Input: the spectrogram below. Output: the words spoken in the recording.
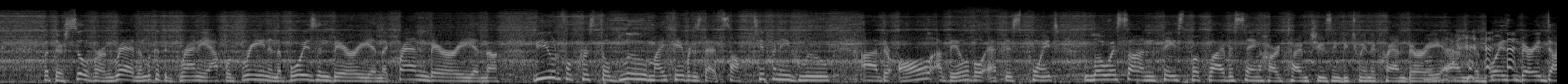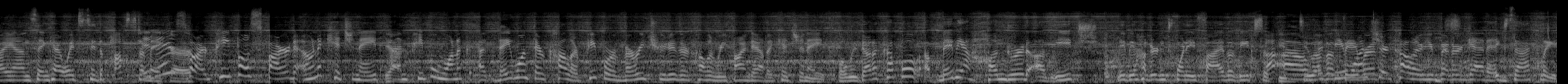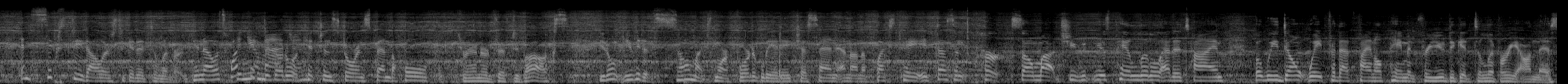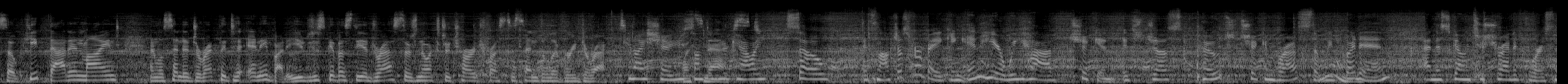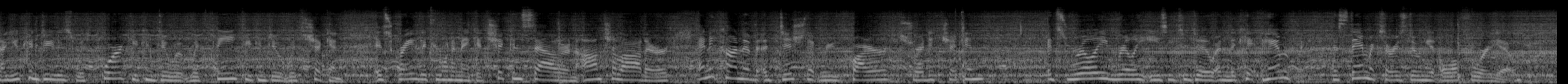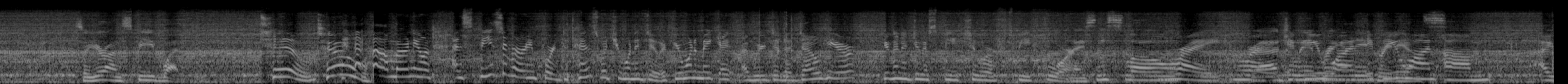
But they're silver and red, and look at the granny apple green, and the boysenberry, and the cranberry, and the beautiful crystal blue. My favorite is that soft Tiffany blue. Uh, they're all available at this point. Lois on Facebook Live is saying hard time choosing between the cranberry and the boysenberry. Diane saying can't wait to see the pasta It maker. is hard. People aspire to own a KitchenAid, Yeah. and people want to. Uh, they want their color. People are very true to their color. We find out at KitchenAid. Well, we've got a couple, uh, maybe a hundred of each, maybe 125 of each. So if you do have if a you favorite, want your color, you better get it. Exactly. And $60 to get it delivered. You know, it's one Can you thing to go to a kitchen store and spend the whole 350 bucks. You don't you get it so much more affordably at HSN and on a flex pay. It doesn't hurt so much. You, you just pay a little at a time, but we don't wait for that final payment for you to get delivery on this. So keep that in mind and we'll send it directly to anybody. You just give us the address. There's no extra charge for us to send delivery direct. Can I show you What's something next? here, Callie? So it's not just for baking. In here we have chicken. It's just poached chicken breast that we Hmm. Put in, and it's going to shred it for us. Now you can do this with pork, you can do it with beef, you can do it with chicken. It's great if you want to make a chicken salad or an enchilada or any kind of a dish that requires shredded chicken. It's really, really easy to do, and the ham, the stand mixer is doing it all for you. So you're on speed what? Two. Two. I'm only on, and speeds are very important. Depends what you want to do. If you want to make a, we did a dough here, you're going to do a speed two or speed four. Nice and slow. Right, right. Gradually if you bring in want, the if you want um, a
